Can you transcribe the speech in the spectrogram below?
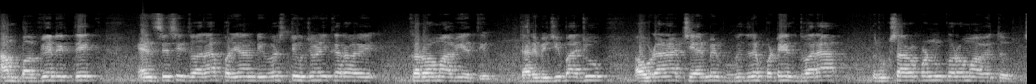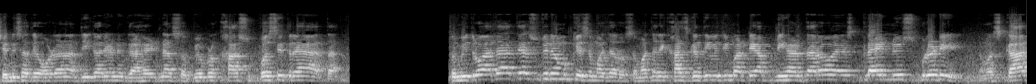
આમ ભવ્ય રીતે એનસીસી દ્વારા પર્યાવરણ દિવસની ઉજવણી કરાવી કરવામાં આવી હતી. ત્યારે બીજી બાજુ ઔડાના ચેરમેન ભૂપેન્દ્ર પટેલ દ્વારા વૃક્ષારોપણ કરવામાં આવ્યું હતું. જેની સાથે ઔડાના અધિકારીઓ અને ગ્રાહેટના સભ્યો પણ ખાસ ઉપસ્થિત રહ્યા હતા. તો મિત્રો આજે અત્યાર સુધીના મુખ્ય સમાચારો. સમાચારની ખાસ ગતિવિધિ માટે આપ નિહાળતા રહો એસ ન્યૂઝ બુલેટિન નમસ્કાર.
